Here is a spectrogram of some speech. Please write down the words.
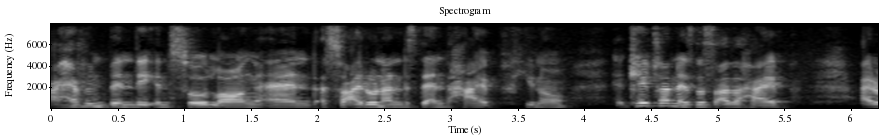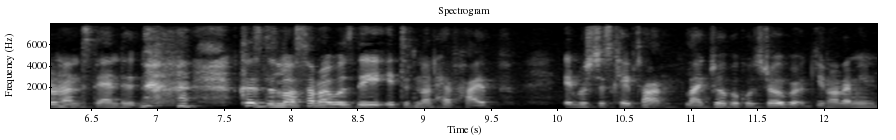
I haven't been there in so long and so I don't understand the hype, you know. Cape Town is this other hype. I don't understand it because the last time I was there, it did not have hype. It was just Cape Town. Like Joburg was Joburg, you know what I mean?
